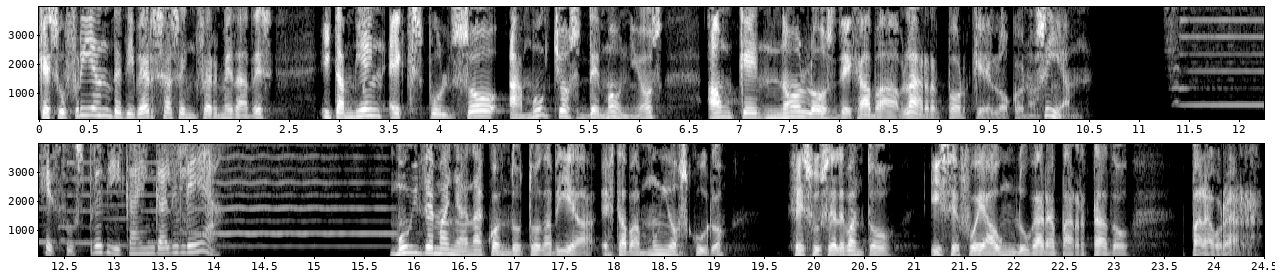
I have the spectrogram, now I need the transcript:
que sufrían de diversas enfermedades y también expulsó a muchos demonios, aunque no los dejaba hablar porque lo conocían. Jesús predica en Galilea. Muy de mañana, cuando todavía estaba muy oscuro, Jesús se levantó y se fue a un lugar apartado para orar.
